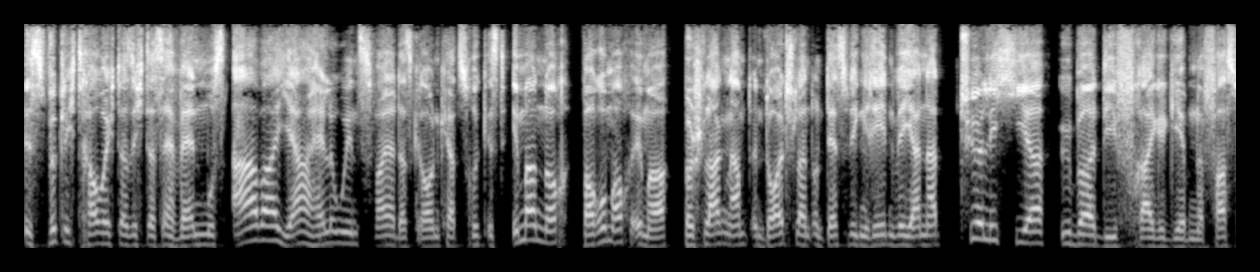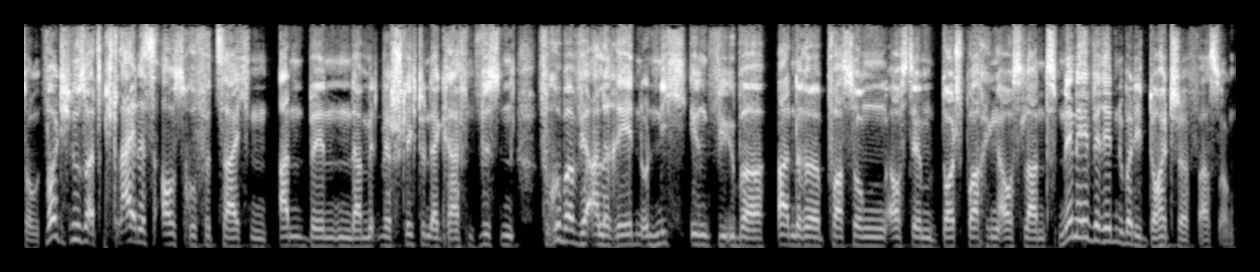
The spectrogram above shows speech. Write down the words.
ist wirklich traurig, dass ich das erwähnen muss. Aber ja, Halloween 2, das Grauen kehrt zurück, ist immer noch, warum auch immer, beschlagnahmt in Deutschland und deswegen reden wir ja natürlich hier über die freigegebene Fassung. Wollte ich nur so als kleines Ausrufezeichen anbinden, damit wir schlicht und ergreifend wissen, worüber wir alle reden und nicht irgendwie über andere Fassungen aus dem deutschsprachigen Ausland. Nee, nee, wir reden über die deutsche Fassung.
